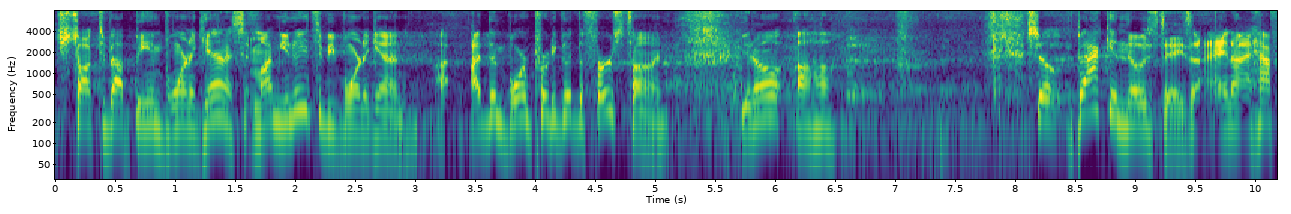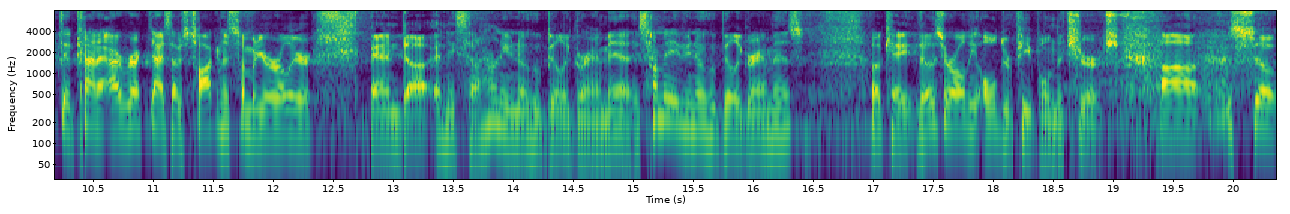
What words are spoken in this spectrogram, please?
She talked about being born again. I said, Mom, you need to be born again. I, have been born pretty good the first time. You know, uh, so back in those days, and I have to kind of, I recognize I was talking to somebody earlier, and, uh, and they said, I don't even know who Billy Graham is. How many of you know who Billy Graham is? Okay, those are all the older people in the church. Uh, so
